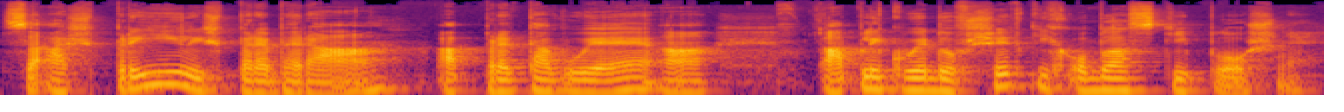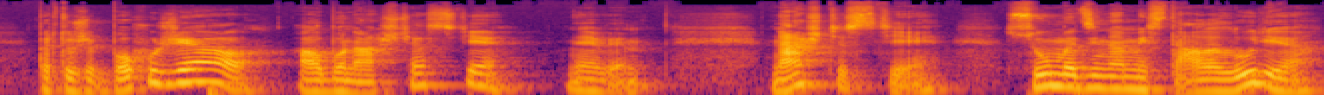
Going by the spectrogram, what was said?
sa až príliš preberá a pretavuje a aplikuje do všetkých oblastí plošne. Pretože bohužiaľ, alebo našťastie, neviem, našťastie sú medzi nami stále ľudia,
